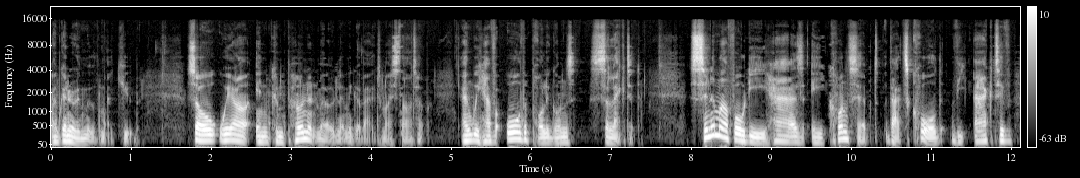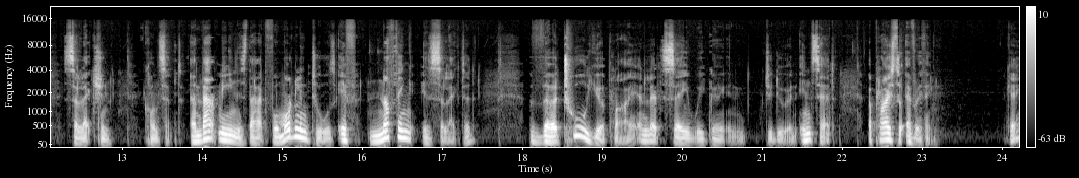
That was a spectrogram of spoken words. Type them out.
I'm going to remove my cube. So we are in component mode. Let me go back to my startup. And we have all the polygons selected. Cinema 4D has a concept that's called the active selection concept. And that means that for modeling tools, if nothing is selected, the tool you apply, and let's say we're going to do an inset, applies to everything. Okay.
